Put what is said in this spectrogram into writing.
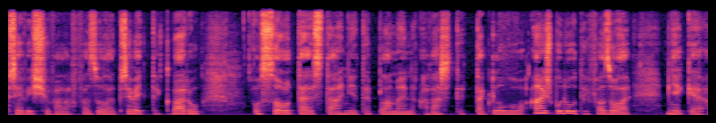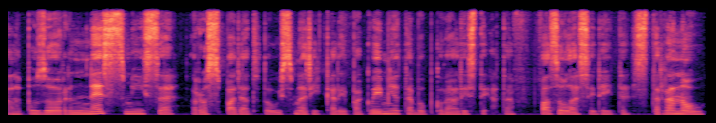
převyšovala fazole. Převeďte k varu, Osolte, stáhněte plamen a vařte tak dlouho, až budou ty fazole měkké, ale pozor, nesmí se rozpadat, to už jsme říkali, pak vyměte bobkové listy a ta fazole si dejte stranou.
